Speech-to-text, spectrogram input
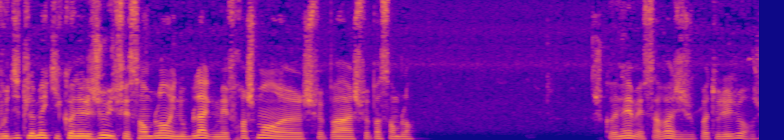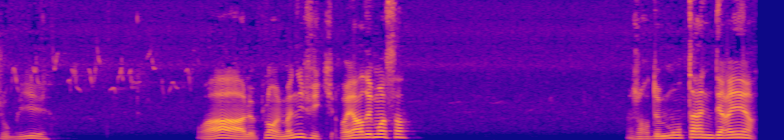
vous dites le mec il connaît le jeu, il fait semblant, il nous blague, mais franchement, euh, je fais pas, je fais pas semblant. Je connais, mais ça va, j'y joue pas tous les jours, j'ai oublié. Waouh, le plan est magnifique. Regardez-moi ça. Un genre de montagne derrière.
